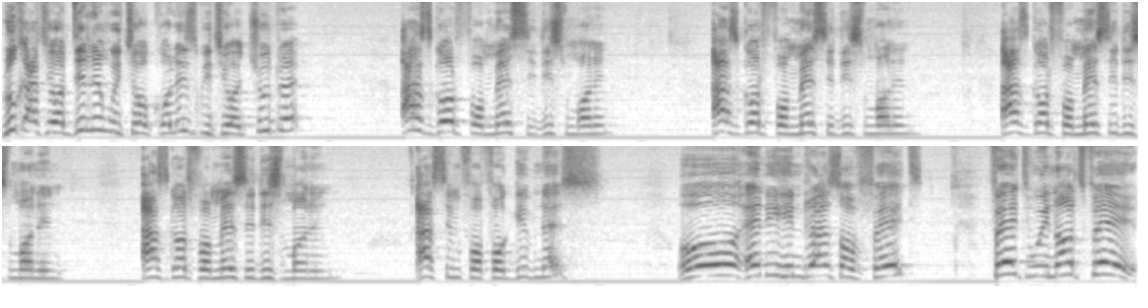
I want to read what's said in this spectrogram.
Look at your dealing with your colleagues, with your children. Ask God for mercy this morning. Ask God for mercy this morning. Ask God for mercy this morning. Ask God for mercy this morning. Ask Him for forgiveness. Oh, any hindrance of faith, faith will not fail.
